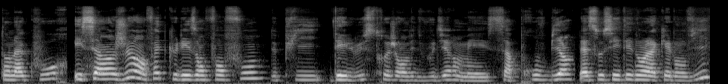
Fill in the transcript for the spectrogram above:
dans la cour. Et c'est un jeu en fait que les enfants font depuis des lustres, j'ai envie de vous dire, mais ça prouve bien la société dans laquelle on vit.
